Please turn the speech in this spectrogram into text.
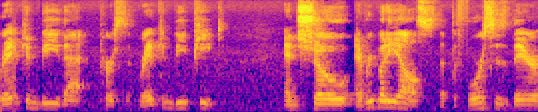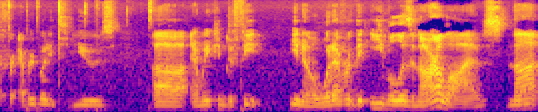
Rey can be that person. Rey can be Pete, and show everybody else that the Force is there for everybody to use, uh, and we can defeat you know whatever the evil is in our lives, not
